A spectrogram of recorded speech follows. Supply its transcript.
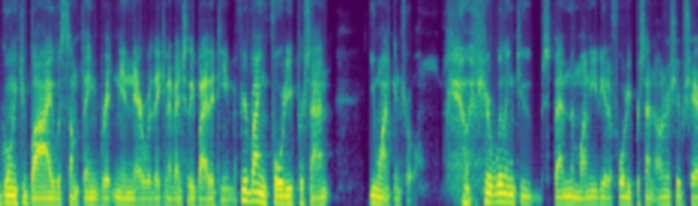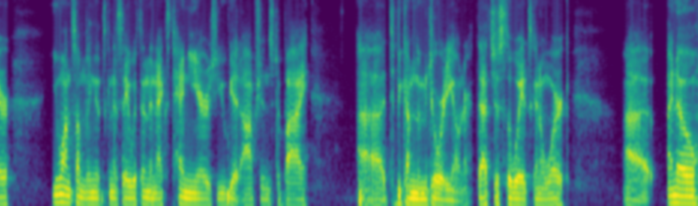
going to buy with something written in there where they can eventually buy the team. If you're buying 40%, you want control. If you're willing to spend the money to get a 40% ownership share, you want something that's going to say within the next 10 years, you get options to buy uh, to become the majority owner. That's just the way it's going to work. Uh, I know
